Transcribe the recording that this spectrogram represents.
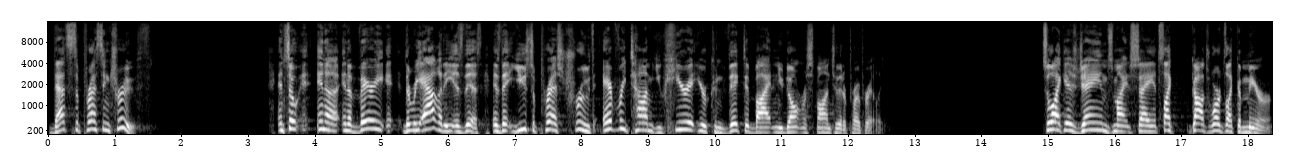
That's suppressing truth. And so in a, in a very, the reality is this, is that you suppress truth every time you hear it, you're convicted by it, and you don't respond to it appropriately. So like as James might say, it's like God's word's like a mirror.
